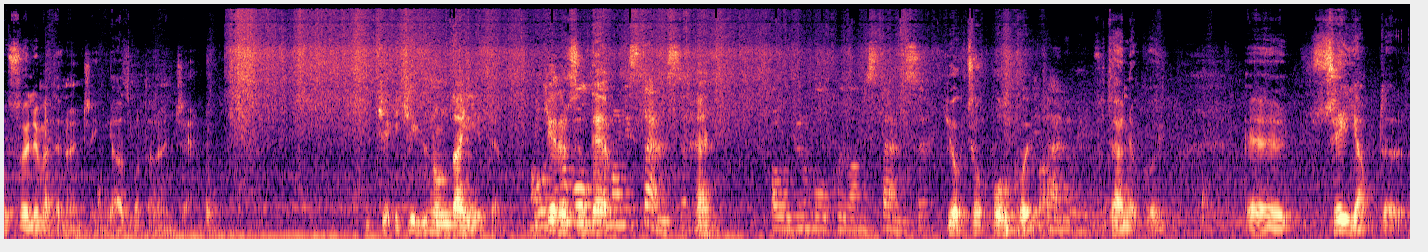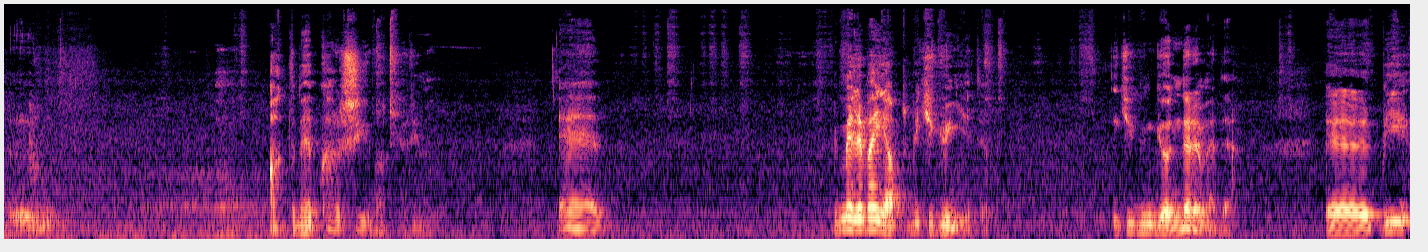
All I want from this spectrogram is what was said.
O söylemeden önce, yazmadan önce. İki, iki gün ondan yedim. Bir Havucunu bol keresinde... koymamı ister misin? He? Havucunu bol koymamı ister misin? Yok çok bol koyma. Bir tane koyayım. Bir tane koy. Ee, şey yaptı. E, aklım hep karışıyor bak görüyor musun? Ee, bir melemen yaptım iki gün yedim. İki gün gönderemedi. Ee, bir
